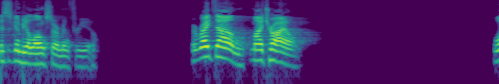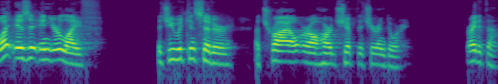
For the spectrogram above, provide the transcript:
this is going to be a long sermon for you. But write down my trial. What is it in your life that you would consider a trial or a hardship that you're enduring? Write it down.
